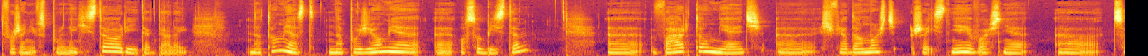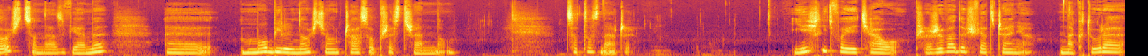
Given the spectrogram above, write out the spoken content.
tworzenie wspólnej historii i tak. Natomiast na poziomie e, osobistym e, warto mieć e, świadomość, że istnieje właśnie coś, co nazwiemy mobilnością czasoprzestrzenną. Co to znaczy? Jeśli Twoje ciało przeżywa doświadczenia, na które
